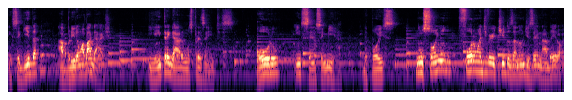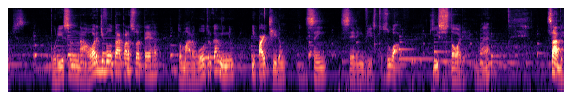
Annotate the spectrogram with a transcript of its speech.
Em seguida, abriram a bagagem e entregaram os presentes: ouro, incenso e mirra. Depois, num sonho, foram advertidos a não dizer nada a Herodes. Por isso, na hora de voltar para sua terra, tomaram outro caminho e partiram sem serem vistos. Uau! Que história, não é? Sabe,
